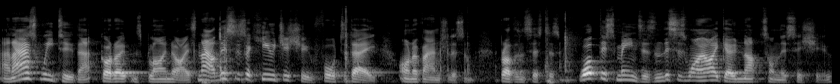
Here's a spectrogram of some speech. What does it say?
And as we do that, God opens blind eyes. Now, this is a huge issue for today on evangelism, brothers and sisters. What this means is, and this is why I go nuts on this issue,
